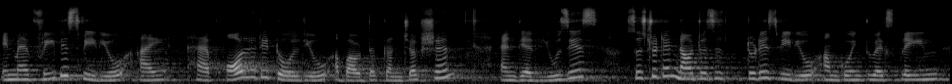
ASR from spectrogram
In my previous video, I have already told you about the conjunction and their uses. So student, now to today's video, I'm going to explain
